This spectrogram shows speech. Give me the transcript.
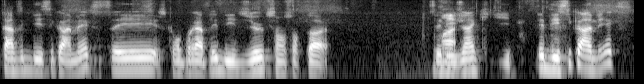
Tandis que DC Comics, c'est ce qu'on pourrait appeler des dieux qui sont sur Terre. C'est des gens qui. Tu DC Comics,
